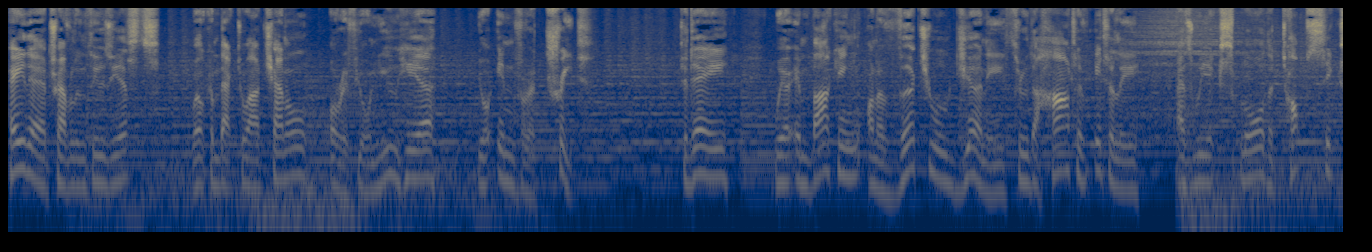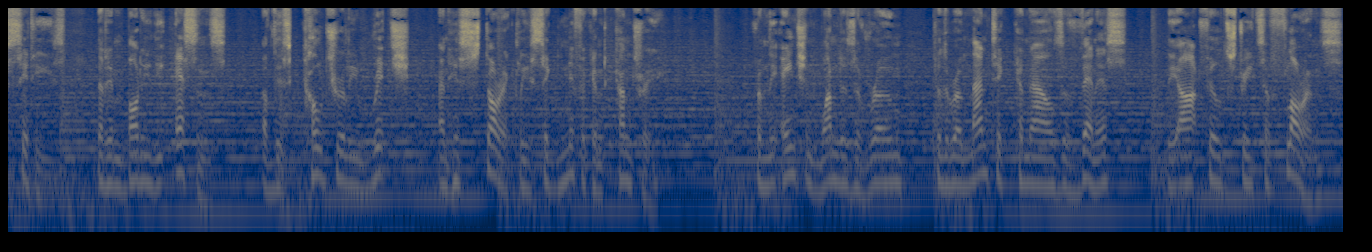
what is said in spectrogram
Hey there, travel enthusiasts. Welcome back to our channel, or if you're new here, you're in for a treat. Today, we're embarking on a virtual journey through the heart of Italy as we explore the top six cities that embody the essence of this culturally rich and historically significant country. From the ancient wonders of Rome to the romantic canals of Venice, the art-filled streets of Florence,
